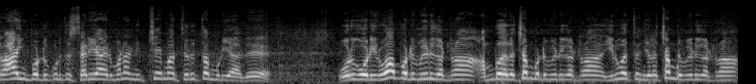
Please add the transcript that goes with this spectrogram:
டிராயிங் போட்டு கொடுத்து சரியாயிருமானா நிச்சயமாக திருத்த முடியாது. ஒரு கோடி ரூபா போட்டு வீடு கட்டுறான் ஐம்பது லட்சம் போட்டு வீடு கட்டுறான் இருபத்தஞ்சி லட்சம் போட்டு வீடு கட்டுறான்.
